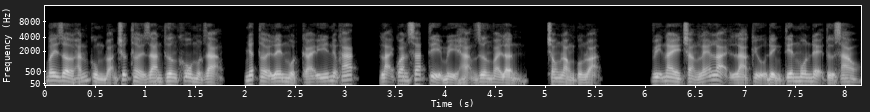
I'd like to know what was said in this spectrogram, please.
Bây giờ hắn cùng đoạn trước thời gian thương khô một dạng, nhất thời lên một cái ý niệm khác, lại quan sát tỉ mỉ hạng dương vài lần, trong lòng cuộc loạn. Vị này chẳng lẽ lại là cựu đỉnh tiên môn đệ từ sao?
